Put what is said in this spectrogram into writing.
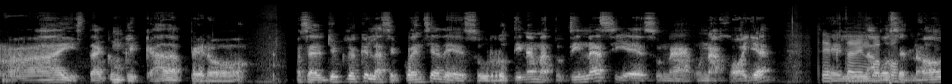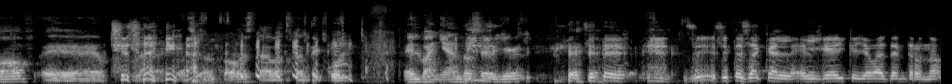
Ay, está complicada, pero. O sea, yo creo que la secuencia de su rutina matutina sí es una, una joya. sí, El- está bien la guapo. voz en off, eh, Sí, la sí. actuación, todo está bastante cool. Él bañándose, oye. Sí te, sí- sí te saca el, el gay que llevas dentro, ¿no?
